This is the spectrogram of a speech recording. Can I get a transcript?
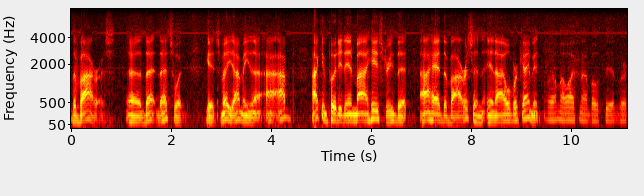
the virus. Uh, that that's what gets me. I mean, I I've, I can put it in my history that I had the virus and and I overcame it. Well, my wife and I both did. We're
